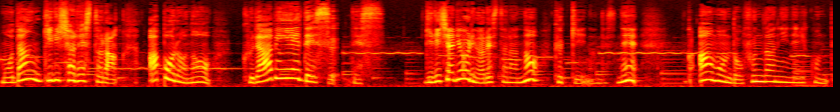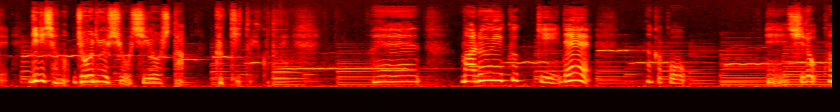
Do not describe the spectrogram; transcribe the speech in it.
モダンギリシャレストランアポロのクラビエデスです。ギリシャ料理のレストランのクッキーなんですね。アーモンドをふんだんに練り込んでギリシャの蒸留酒を使用したクッキーということで。へー丸いクッキーで、なんかこう、えー、白粉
